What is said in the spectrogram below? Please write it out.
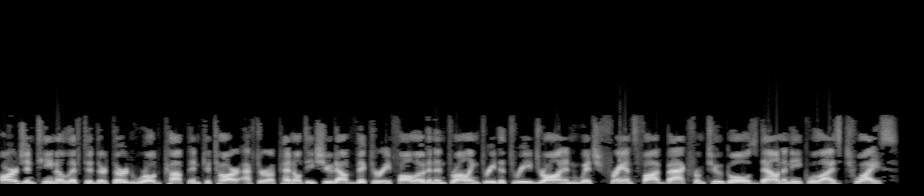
Argentina lifted their third World Cup in Qatar after a penalty shootout victory followed an enthralling 3-3 draw in which France fought back from two goals down and equalized twice.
